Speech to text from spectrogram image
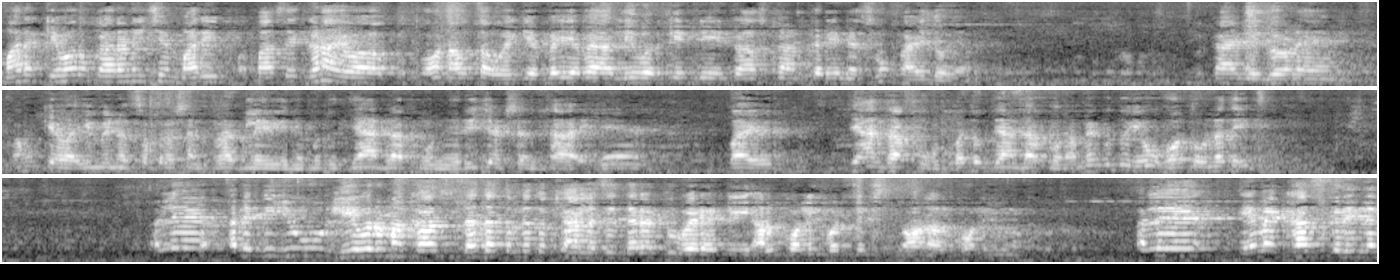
મારે કહેવાનું કારણ એ છે, મારી પાસે ઘણા એવા ફોન આવતા હોય કે ભાઈ હવે આ લીવર કિડની ટ્રાન્સપ્લાન્ટ કરીને શું ફાયદો એમ. કાયમી ધોરણે શું કહેવાય ઇમ્યુનો સપ્રેશન ડ્રગ લેવી ને બધું ધ્યાન રાખવું ને રિજેક્શન થાય ને, ભાઈ, ધ્યાન રાખવું, બધું ધ્યાન રાખવું અમે કીધું એવું હોતું નથી. એટલે, અને બીજું, લીવરમાં ખાસ, દાદા, તમને તો ખ્યાલ હશે there are two variety alcoholic versus non alcoholic એટલે, એમાં ખાસ કરીને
